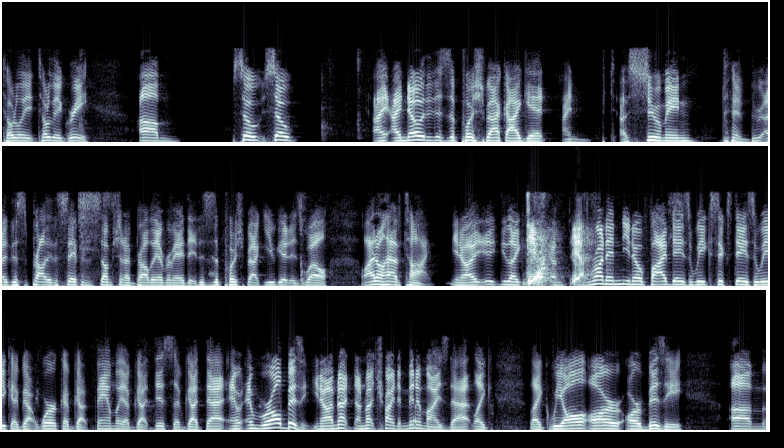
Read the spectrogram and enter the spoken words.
totally totally agree. Um, so so I, I know that this is a pushback I get. I'm assuming this is probably the safest assumption I've probably ever made. This is a pushback you get as well. I don't have time. You know, I, like yeah, I'm, yeah. I'm, running, you know, five days a week, six days a week. I've got work, I've got family, I've got this, I've got that, and, and we're all busy. You know, I'm not, I'm not trying to minimize that. Like, like we all are are busy. Um,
